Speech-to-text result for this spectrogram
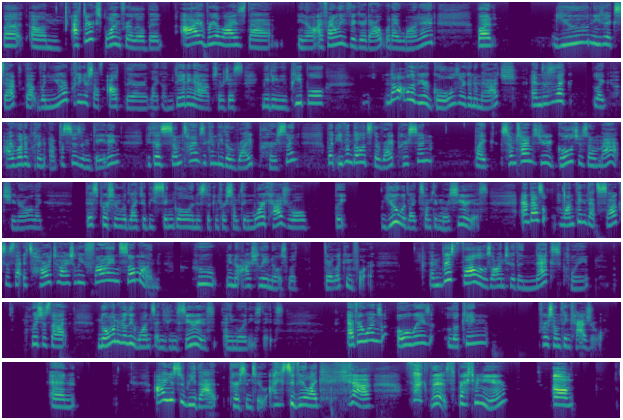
But um, after exploring for a little bit, I realized that, you know, I finally figured out what I wanted, but you need to accept that when you're putting yourself out there, like on dating apps or just meeting new people, not all of your goals are gonna match. And this is like, like I want to put an emphasis in dating because sometimes it can be the right person, but even though it's the right person, like sometimes your goals just don't match. You know, like this person would like to be single and is looking for something more casual, but you would like something more serious. And that's one thing that sucks is that it's hard to actually find someone who, you know, actually knows what they're looking for. And this follows on to the next point, which is that no one really wants anything serious anymore these days. Everyone's always looking for something casual. And I used to be that person too. I used to be like, yeah, fuck this, freshman year. Um,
